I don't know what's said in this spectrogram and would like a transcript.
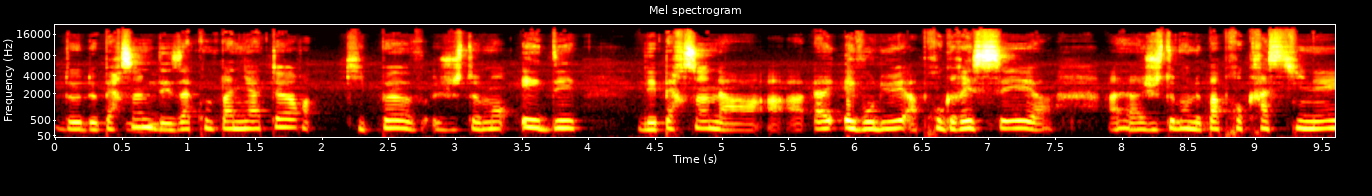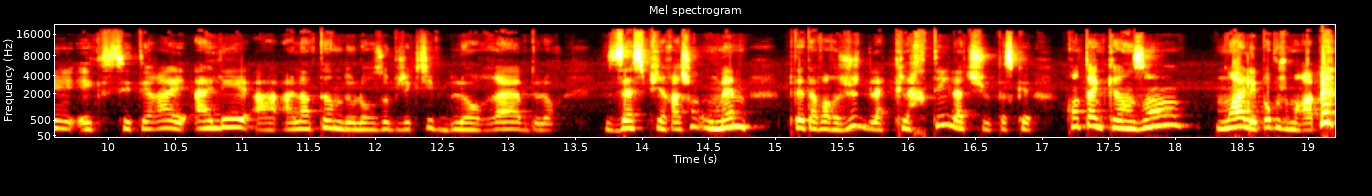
de, de personnes, mhm. des accompagnateurs qui peuvent justement aider les personnes à, à, à évoluer, à progresser, à, à, justement ne pas procrastiner, etc. Et aller à, à l'atteinte de leurs objectifs, de leurs rêves, de leurs aspirations, ou même peut-être avoir juste de la clarté là-dessus. Parce que quand t'as 15 ans, moi à l'époque je me rappelle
